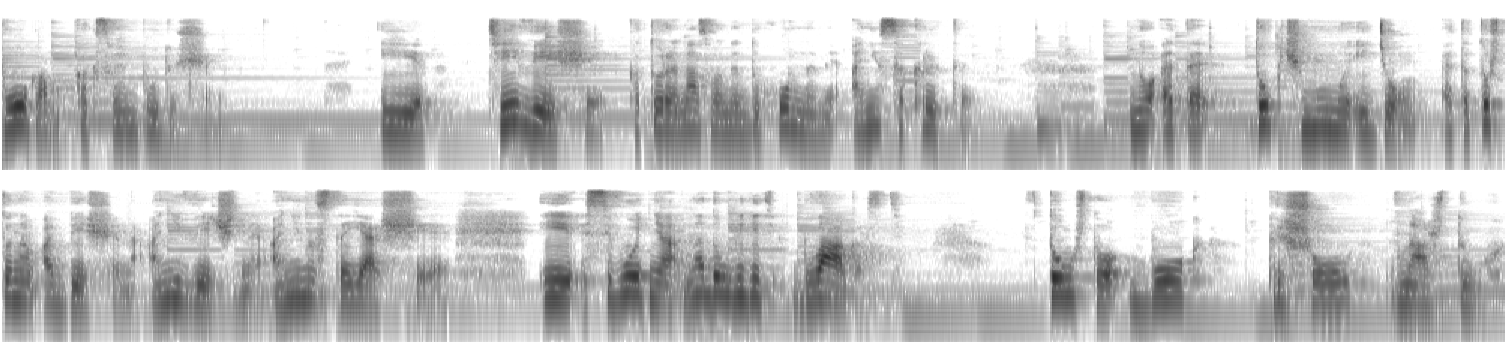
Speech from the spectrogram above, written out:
Богом, как своим будущим. И те вещи, которые названы духовными, они сокрыты. Но это то, к чему мы идем, это то, что нам обещано. Они вечные, они настоящие. И сегодня надо увидеть благость в том, что Бог пришел в наш дух,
